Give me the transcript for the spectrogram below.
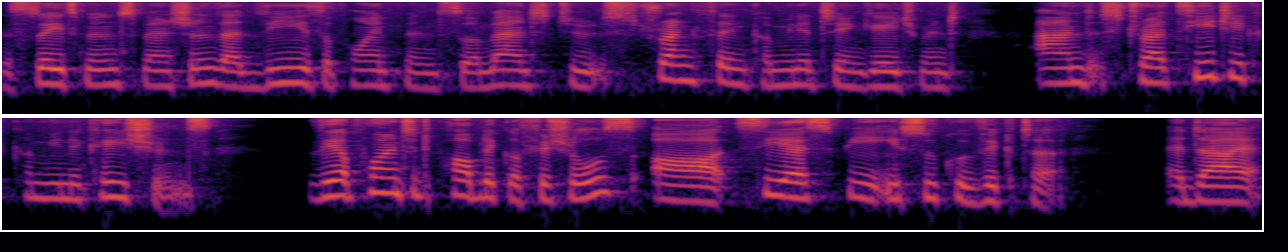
the statement mentioned that these appointments were meant to strengthen community engagement and strategic communications. The appointed public officials are CSP Isuku Victor, Edai,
